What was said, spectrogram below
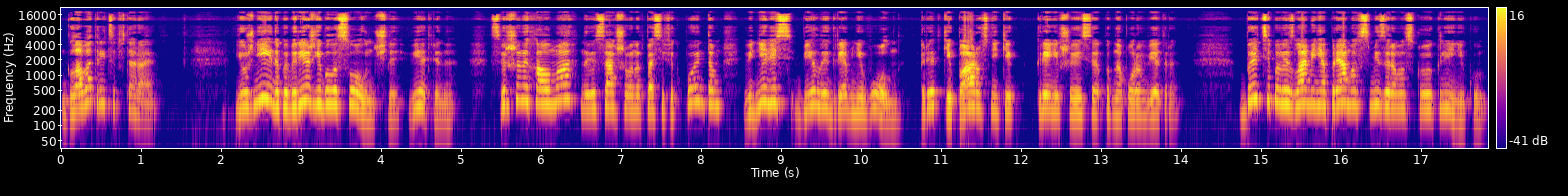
Глава 32. Южнее на побережье было солнечно, ветрено. С вершины холма, нависавшего над Пасифик-Пойнтом, виднелись белые гребни волн, редкие парусники, кренившиеся под напором ветра. Бетти повезла меня прямо в Смизеровскую клинику.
